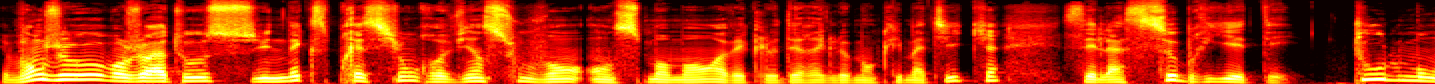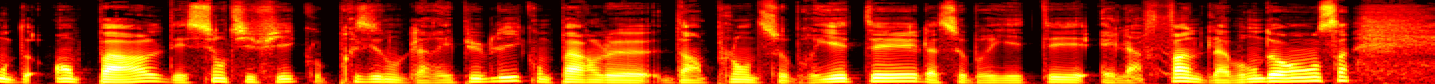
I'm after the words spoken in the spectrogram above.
Bonjour, bonjour à tous. Une expression revient souvent en ce moment avec le dérèglement climatique, c'est la sobriété. Tout le monde en parle, des scientifiques au président de la République, on parle d'un plan de sobriété, la sobriété est la fin de l'abondance,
